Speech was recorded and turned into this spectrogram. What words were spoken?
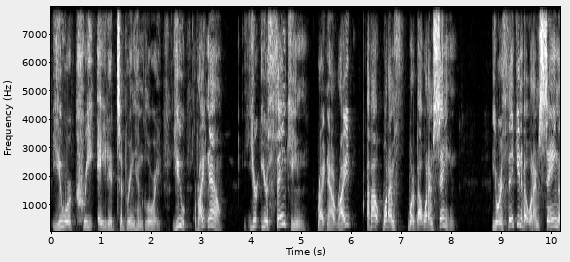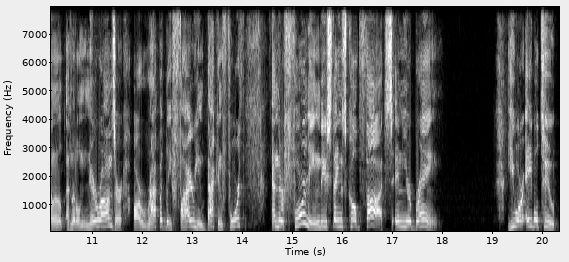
You were created to bring him glory. You, right now, you're, you're thinking right now, right? About what I'm, what about what I'm saying. You are thinking about what I'm saying, and little, and little neurons are, are rapidly firing back and forth and they're forming these things called thoughts in your brain. You are able to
